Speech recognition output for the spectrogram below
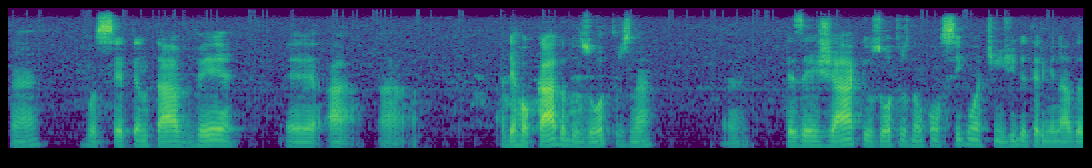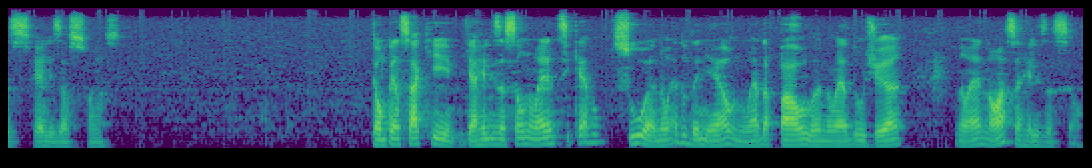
né, você tentar ver é, a, a, a, derrocada dos outros, né, é, desejar que os outros não consigam atingir determinadas realizações. Então pensar que, que a realização não é sequer sua, não é do Daniel, não é da Paula, não é do Jean, não é nossa realização.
